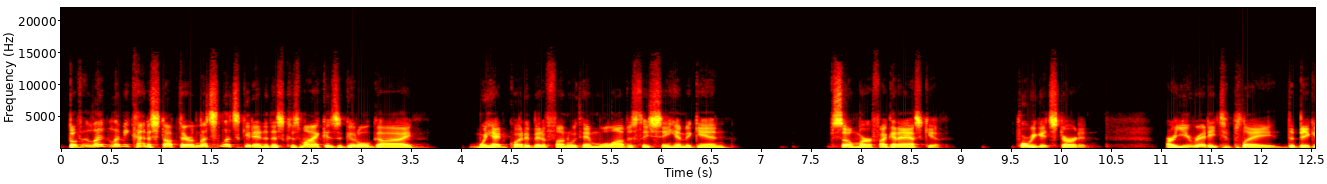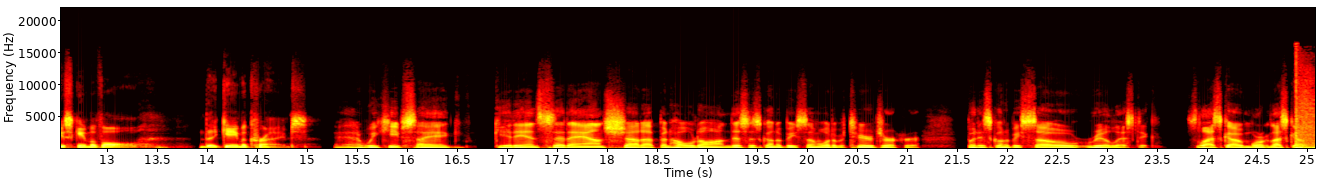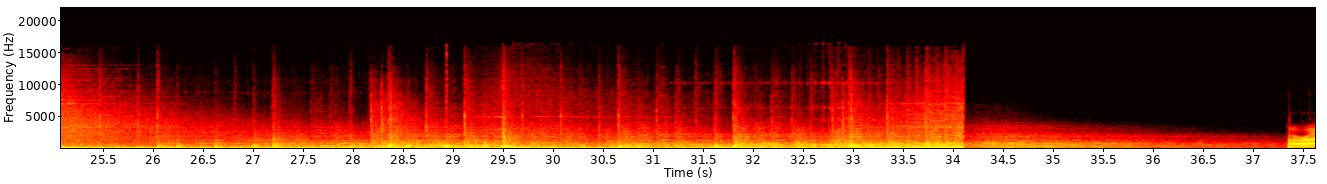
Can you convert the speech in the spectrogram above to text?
but let, let me kind of stop there. Let's let's get into this because Mike is a good old guy. We had quite a bit of fun with him. We'll obviously see him again. So Murph, I got to ask you before we get started: Are you ready to play the biggest game of all, the game of crimes? And we keep saying, get in, sit down, shut up, and hold on. This is going to be somewhat of a tearjerker, but it's going to be so realistic. So let's go, Morgan. Let's go.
